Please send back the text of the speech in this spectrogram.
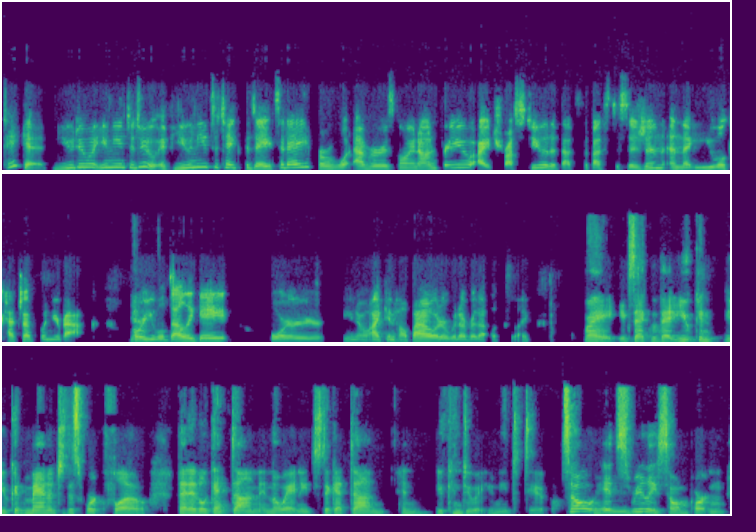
take it. You do what you need to do. If you need to take the day today for whatever is going on for you, I trust you that that's the best decision and that you will catch up when you're back yeah. or you will delegate or, you know, I can help out or whatever that looks like. Right, exactly that. You can you could manage this workflow that it'll get done in the way it needs to get done and you can do what you need to do. So mm-hmm. it's really so important.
